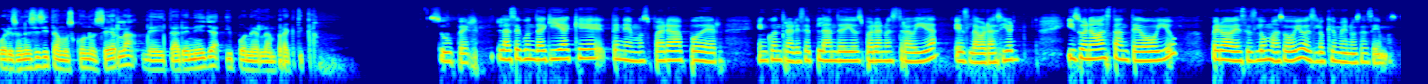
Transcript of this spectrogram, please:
Por eso necesitamos conocerla, meditar en ella y ponerla en práctica. Súper. La segunda guía que tenemos para poder encontrar ese plan de Dios para nuestra vida es la oración. Y suena bastante obvio, pero a veces lo más obvio es lo que menos hacemos.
